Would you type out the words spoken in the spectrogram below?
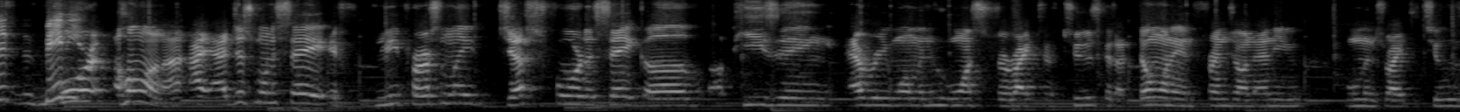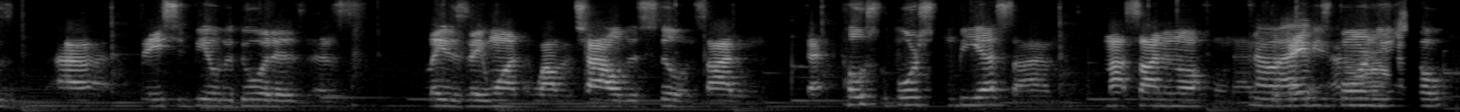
Maybe. Or, hold on, I, I just want to say, if me personally, just for the sake of appeasing every woman who wants the right to choose, because I don't want to infringe on any woman's right to choose, uh, they should be able to do it as, as late as they want while the child is still inside of them. That post-abortion BS, I'm not signing off on that. No, if the baby's I, born, you have no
